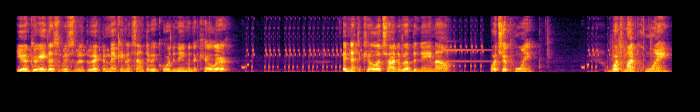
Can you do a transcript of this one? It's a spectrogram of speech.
You agree this was the victim making an attempt to record the name of the killer? And that the killer tried to rub the name out? What's your point? What's my point?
